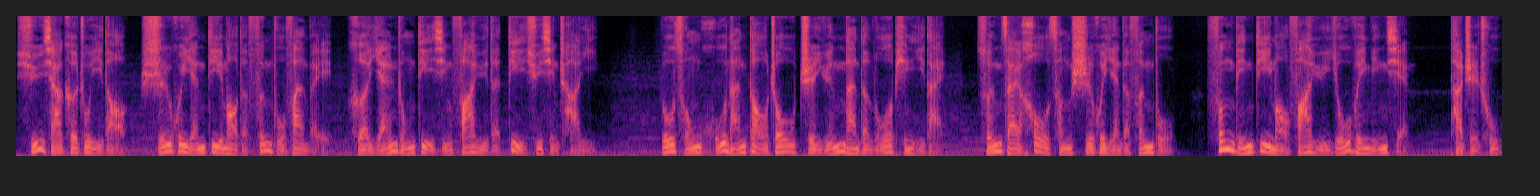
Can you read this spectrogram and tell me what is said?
徐霞客注意到石灰岩地貌的分布范围和岩溶地形发育的地区性差异。如从湖南道州至云南的罗平一带，存在厚层石灰岩的分布，峰林地貌发育尤为明显。他指出，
